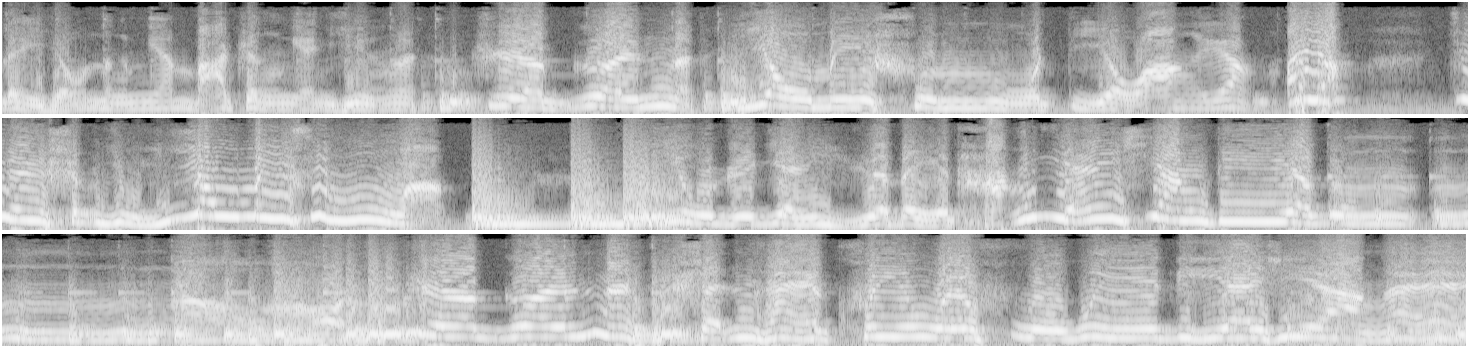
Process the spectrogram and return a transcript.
嫩小能年把正年轻。这个人呢，摇眉顺目，帝王样。哎呀，这生就摇眉顺目啊！又只见玉背堂肩像地公，这个人呢，身材魁梧，富贵地相哎。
